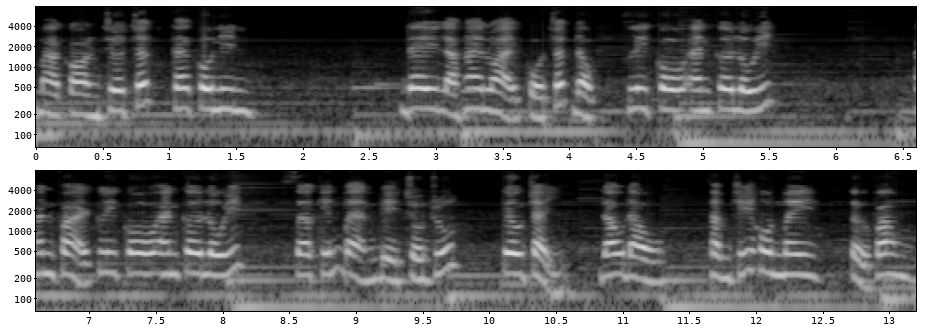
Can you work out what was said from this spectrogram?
mà còn chứa chất caconin đây là hai loại của chất độc glycoalkaloid. Ăn phải glycoalkaloid sẽ khiến bạn bị trột rút, tiêu chảy, đau đầu, thậm chí hôn mê, tử vong.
